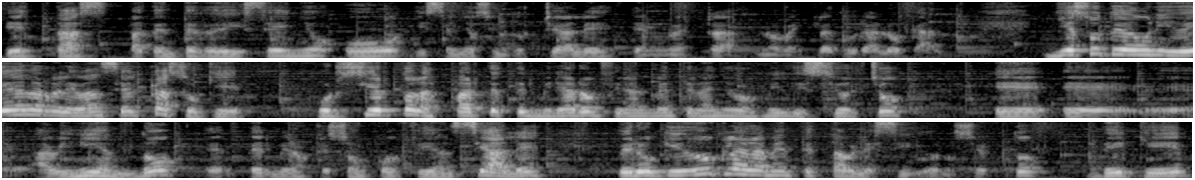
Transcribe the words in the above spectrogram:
estas patentes de diseño o diseños industriales en nuestra nomenclatura local. Y eso te da una idea de la relevancia del caso, que por cierto las partes terminaron finalmente en el año 2018 eh, eh, aviniendo en términos que son confidenciales, pero quedó claramente establecido, ¿no es cierto?, de que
